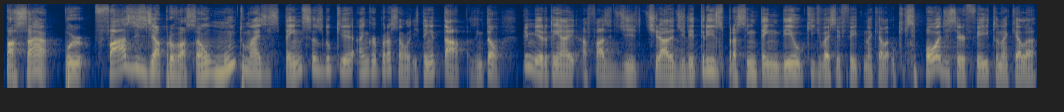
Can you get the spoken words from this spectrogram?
passar por fases de aprovação muito mais extensas do que a incorporação. E tem etapas. Então, primeiro tem a, a fase de tirada de diretrizes para se entender o que, que vai ser feito naquela, o que, que se pode ser feito naquela,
